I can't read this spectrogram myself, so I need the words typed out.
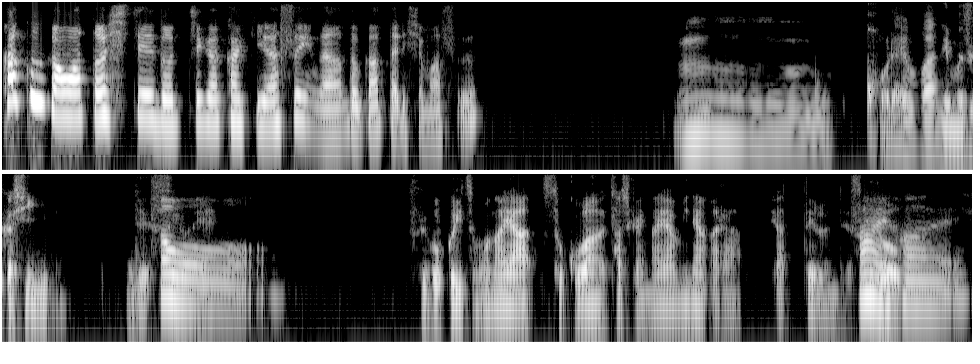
あ、書く側としてどっちが書きやすいなとかあったりします？うーん、これはね、難しいですよね。おすごくいつも悩、そこは確かに悩みながらやってるんですけー、ど、はいはい。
